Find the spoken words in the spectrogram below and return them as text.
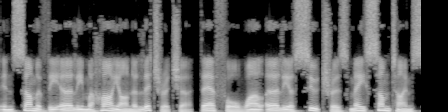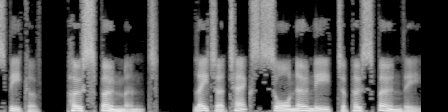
in some of the early Mahayana literature, therefore while earlier sutras may sometimes speak of postponement, later texts saw no need to postpone the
